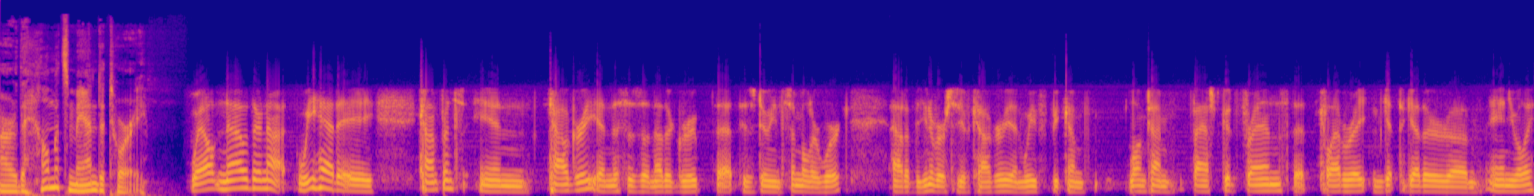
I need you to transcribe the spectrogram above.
Are the helmets mandatory? Well, no, they're not. We had a conference in Calgary, and this is another group that is doing similar work out of the University of Calgary, and we've become longtime fast good friends that collaborate and get together um, annually.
